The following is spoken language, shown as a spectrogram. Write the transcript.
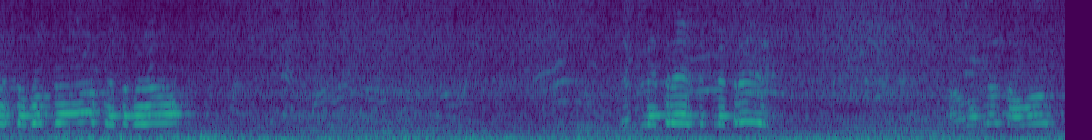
Para sa bangka, kata kayo. Sigla 3, sigla 3. Tawag na, tawag.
